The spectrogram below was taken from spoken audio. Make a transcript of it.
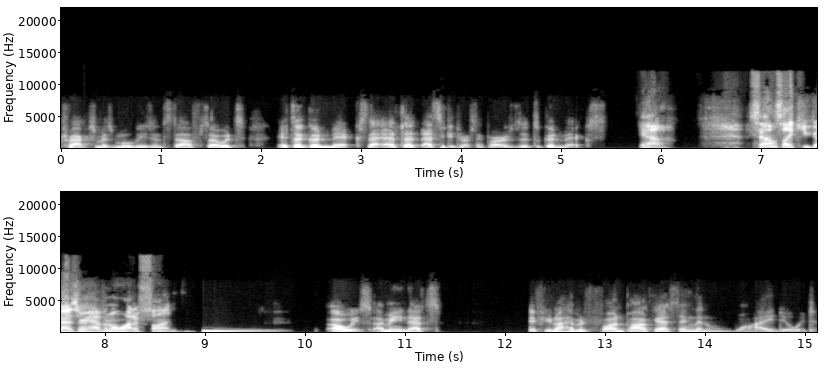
tracks from his movies and stuff. So it's it's a good mix. That that's that's the interesting part. Is it's a good mix. Yeah, sounds like you guys are having a lot of fun. Always. I mean, that's if you're not having fun podcasting, then why do it?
